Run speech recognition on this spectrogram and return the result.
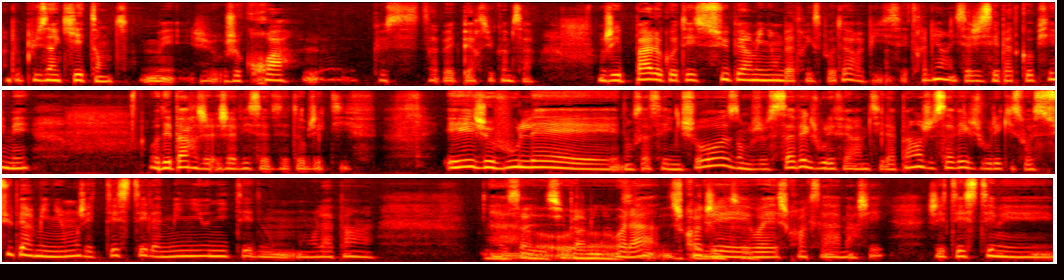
un peu plus inquiétantes. Mais je, je crois que ça peut être perçu comme ça. Donc j'ai pas le côté super mignon de Béatrix Potter et puis c'est très bien. Il s'agissait pas de copier, mais au départ, j'a- j'avais cet, cet objectif. Et je voulais, donc ça c'est une chose, donc je savais que je voulais faire un petit lapin, je savais que je voulais qu'il soit super mignon, j'ai testé la mignonité de mon, mon lapin. Ah, ça, il est euh, super mignon. Voilà, je crois que j'ai, ça. ouais, je crois que ça a marché. J'ai testé mes,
